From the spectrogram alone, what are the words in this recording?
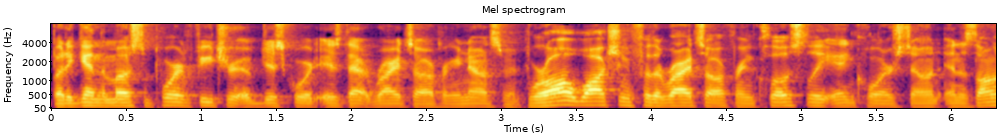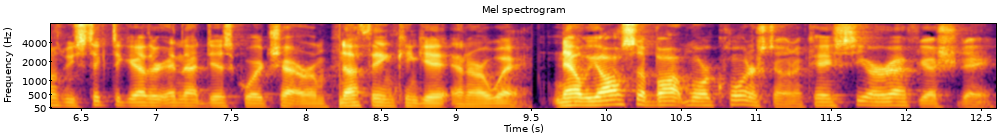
But again, the most important feature of Discord is that rights offering announcement. We're all watching for the rights offering closely in Cornerstone, and as long as we stick together in that Discord chat room, nothing can get in our way. Now, we also bought more Cornerstone, okay, CRF yesterday.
